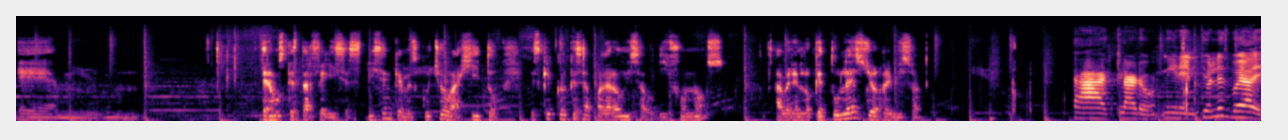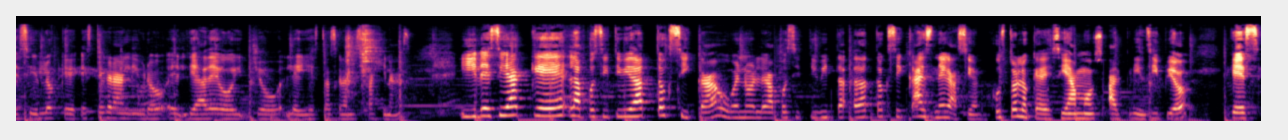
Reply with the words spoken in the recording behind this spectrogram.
em, tenemos que estar felices. Dicen que me escucho bajito. Es que creo que se apagaron mis audífonos. A ver, en lo que tú lees, yo reviso acá. Ah, claro. Miren, yo les voy a decir lo que este gran libro, el día de hoy, yo leí estas grandes páginas. Y decía que la positividad tóxica, o bueno, la positividad tóxica es negación. Justo lo que decíamos al principio, que es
